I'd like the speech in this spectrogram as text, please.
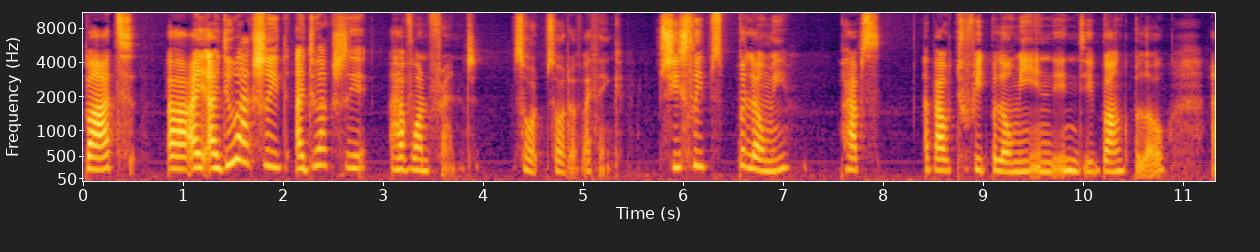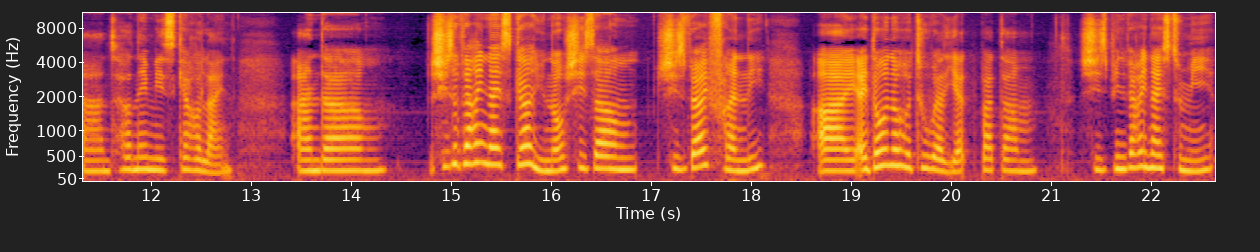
But uh, I, I do actually I do actually have one friend. Sort sort of, I think. She sleeps below me, perhaps about two feet below me in in the bunk below, and her name is Caroline. And um she's a very nice girl, you know. She's um she's very friendly. I I don't know her too well yet, but um she's been very nice to me.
